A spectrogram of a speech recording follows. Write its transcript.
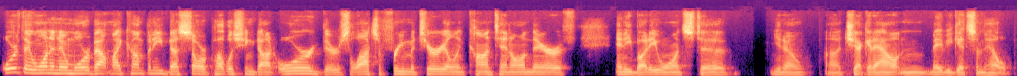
Or if they want to know more about my company, bestsellerpublishing.org, there's lots of free material and content on there if anybody wants to, you know, uh, check it out and maybe get some help.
